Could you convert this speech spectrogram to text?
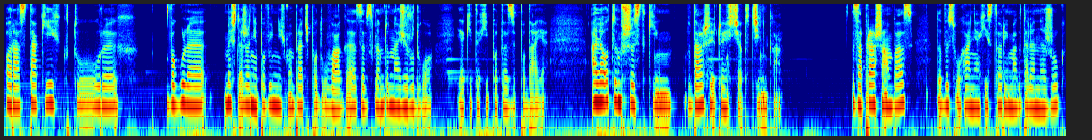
oraz takich, których w ogóle myślę, że nie powinniśmy brać pod uwagę ze względu na źródło, jakie te hipotezy podaje. Ale o tym wszystkim w dalszej części odcinka. Zapraszam Was do wysłuchania historii Magdaleny Żuk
